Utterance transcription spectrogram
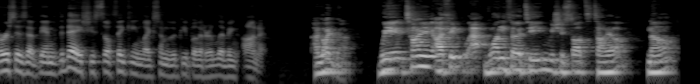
versus at the end of the day she's still thinking like some of the people that are living on it I like that. We're tying. I think at one thirteen we should start to tie up now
